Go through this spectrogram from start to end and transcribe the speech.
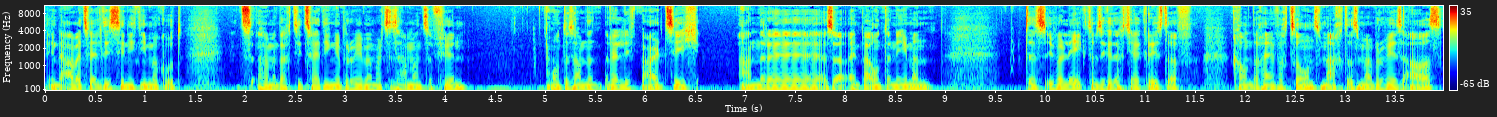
in der Arbeitswelt ist sie nicht immer gut. Jetzt haben wir gedacht, die zwei Dinge probieren wir mal zusammenzuführen. Und das haben dann relativ bald sich andere, also ein paar Unternehmen das überlegt, haben sie gedacht, ja Christoph, komm doch einfach zu uns, mach das mal, probier es aus.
